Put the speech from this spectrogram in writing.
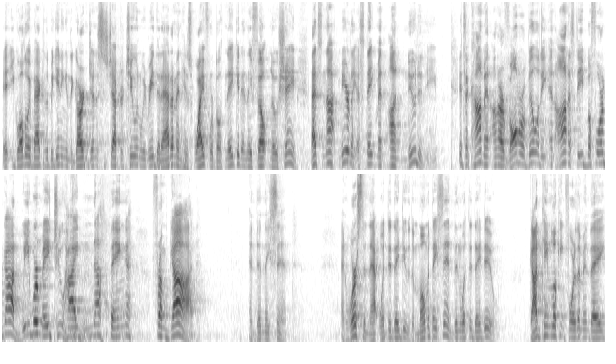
It, you go all the way back to the beginning in the garden, Genesis chapter 2, and we read that Adam and his wife were both naked and they felt no shame. That's not merely a statement on nudity, it's a comment on our vulnerability and honesty before God. We were made to hide nothing from God. And then they sinned. And worse than that, what did they do? The moment they sinned, then what did they do? God came looking for them and they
